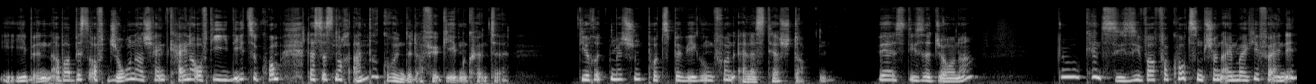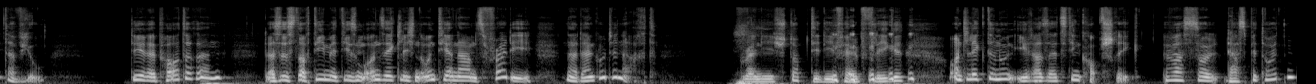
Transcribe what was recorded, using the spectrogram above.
Eben, aber bis auf Jonah scheint keiner auf die Idee zu kommen, dass es noch andere Gründe dafür geben könnte. Die rhythmischen Putzbewegungen von Alastair stoppten. Wer ist diese Jonah? Du kennst sie, sie war vor kurzem schon einmal hier für ein Interview. Die Reporterin? Das ist doch die mit diesem unsäglichen Untier namens Freddy. Na dann gute Nacht. Granny stoppte die Fellpflege und legte nun ihrerseits den Kopf schräg. Was soll das bedeuten?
